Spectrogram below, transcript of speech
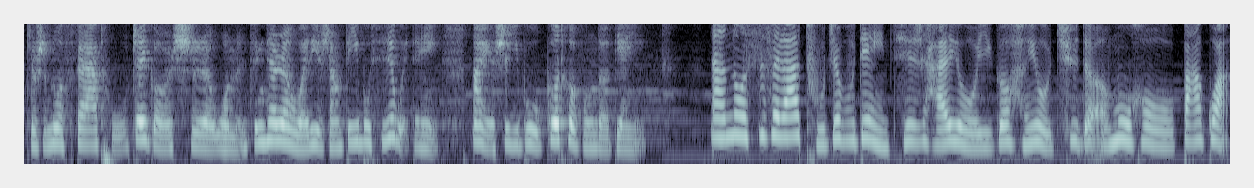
就是《诺斯菲拉图》，这个是我们今天认为历史上第一部吸血鬼电影，那也是一部哥特风的电影。那《诺斯菲拉图》这部电影其实还有一个很有趣的幕后八卦，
